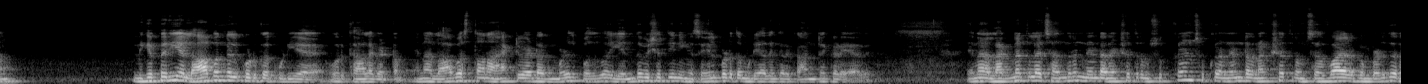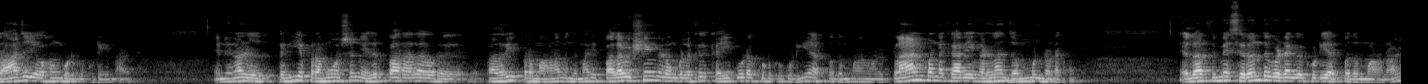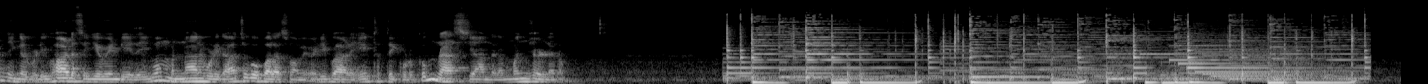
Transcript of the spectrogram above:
மிகப்பெரிய லாபங்கள் கொடுக்கக்கூடிய ஒரு காலகட்டம். ஏன்னா லாபஸ்தானம் ஆக்டிவேட் ஆகும்பொழுது பொதுவாக எந்த விஷயத்தையும் நீங்கள் செயல்படுத்த முடியாதுங்கிற கான்றே கிடையாது. ஏன்னா லக்னத்தில் சந்திரன் நின்ற நட்சத்திரம் சுக்கரன் சுக்கரன் நின்ற நட்சத்திரம் செவ்வாய் இருக்கும் பொழுது ராஜயோகம் கொடுக்கக்கூடிய நாள். ரெண்டு நாள் பெரிய ப்ரமோஷன் எதிர்பாராத ஒரு பதவி பிரமாணம் இந்த மாதிரி பல விஷயங்கள் உங்களுக்கு கைகூட கொடுக்கக்கூடிய அற்புதமான நாள். பிளான் பண்ண காரியங்கள்லாம் ஜம்முன்னு நடக்கும். எல்லாத்துக்குமே சிறந்து விளங்கக்கூடிய அற்புதமான நாள். நீங்கள் வழிபாடு செய்ய வேண்டிய தெய்வம் மன்னார்குடி ராஜகோபால சுவாமி வழிபாடு ஏற்றத்தை கொடுக்கும் ராசியா நிறம் மஞ்சள் நிறம்.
